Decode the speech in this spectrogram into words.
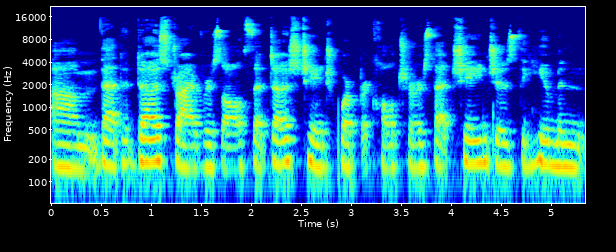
um, that does drive results, that does change corporate cultures, that changes the human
